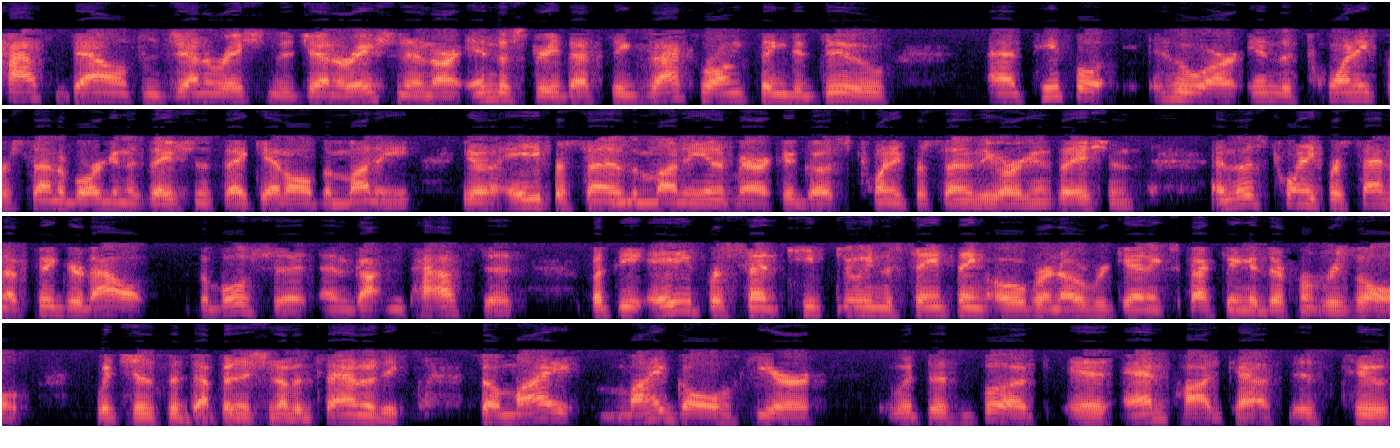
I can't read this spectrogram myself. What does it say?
pass down from generation to generation in our industry. That's the exact wrong thing to do. And people who are in the 20% of organizations that get all the money, you know, 80% of the money in America goes to 20% of the organizations. And those 20% have figured out the bullshit and gotten past it. But the 80% keep doing the same thing over and over again, expecting a different result, which is the definition of insanity. So my, my goal here with this book and podcast is to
